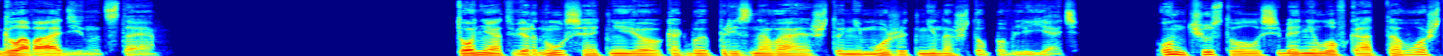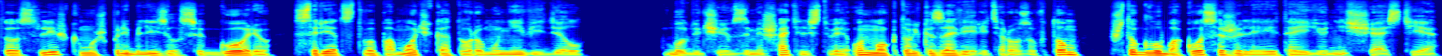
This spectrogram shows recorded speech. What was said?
Глава одиннадцатая. Тони отвернулся от нее, как бы признавая, что не может ни на что повлиять. Он чувствовал себя неловко от того, что слишком уж приблизился к горю, средства помочь которому не видел. Будучи в замешательстве, он мог только заверить Розу в том, что глубоко сожалеет о ее несчастье.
